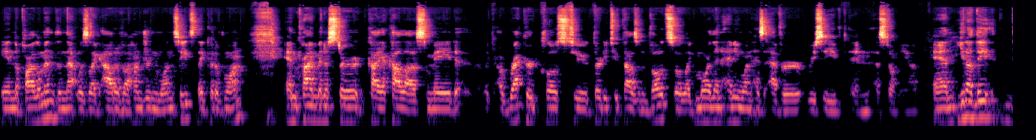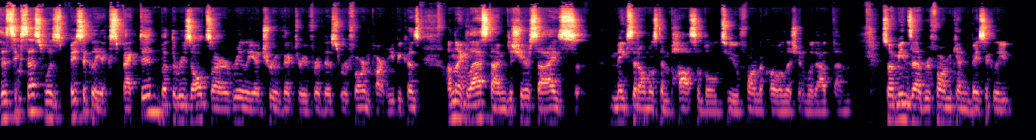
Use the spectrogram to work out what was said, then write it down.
in the parliament, and that was like out of 101 seats they could have won. And Prime Minister Kaja Kallas made like a record close to 32,000 votes, so like more than anyone has ever received in Estonia. And you know, the the success was basically expected, but the results are really a true victory for this reform party because unlike last time, the sheer size makes it almost impossible to form a coalition without them. So it means that reform can basically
